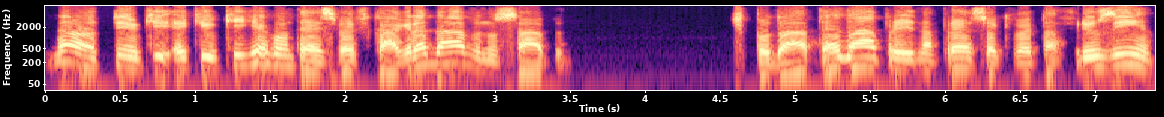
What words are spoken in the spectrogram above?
Não, assim, o que, é que o que, que acontece? Vai ficar agradável no sábado. Tipo, dá até dá pra ir na praia, só que vai estar tá friozinho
